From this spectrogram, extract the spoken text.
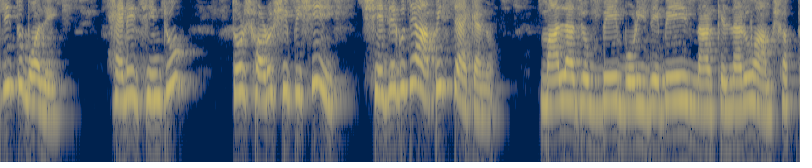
জিতু বলে হ্যাঁ রে ঝিন্টু, তোর সরসী পিসি সেজে গুজে আপিস চায় কেন? মালা জপবে, বড়ি দেবে, নারকেল নাড়ু আমসত্ত্ব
